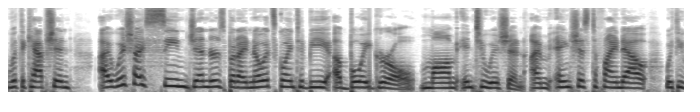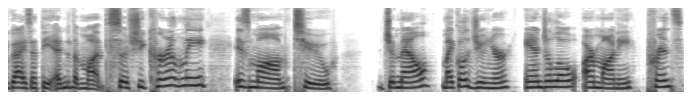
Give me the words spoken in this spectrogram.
with the caption, I wish I seen genders, but I know it's going to be a boy girl, mom intuition. I'm anxious to find out with you guys at the end of the month. So she currently is mom to Jamel, Michael Jr., Angelo Armani, Prince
